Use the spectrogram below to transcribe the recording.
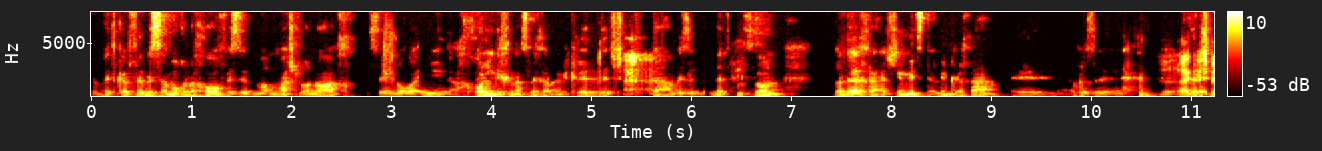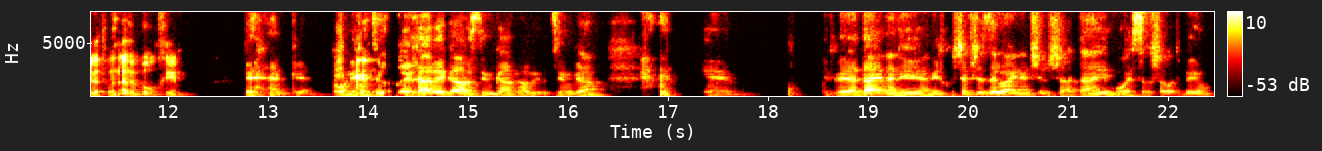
בבית קפה בסמוך לחוף, וזה ממש לא נוח, זה נוראי, החול נכנס לך למקלדת שם, וזה באמת קיצון. לא יודע איך האנשים מצטלמים ככה, אה, אבל זה... רק בשביל התמונה ובורחים. כן, כן. או נכנסים לבריכה רגע, עושים ככה ויוצאים גם. אה, ועדיין אני, אני חושב שזה לא העניין של שעתיים או עשר שעות ביום.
